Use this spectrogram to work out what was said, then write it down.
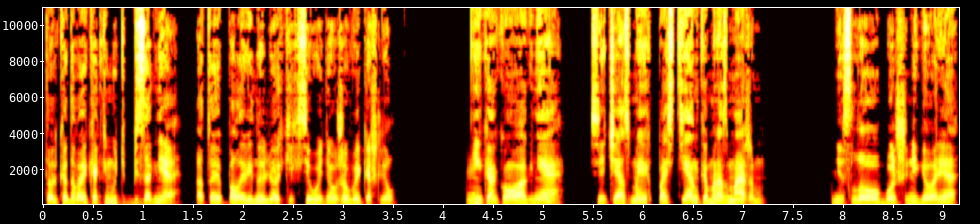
Только давай как-нибудь без огня, а то я половину легких сегодня уже выкашлял». «Никакого огня. Сейчас мы их по стенкам размажем». Ни слова больше не говоря,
